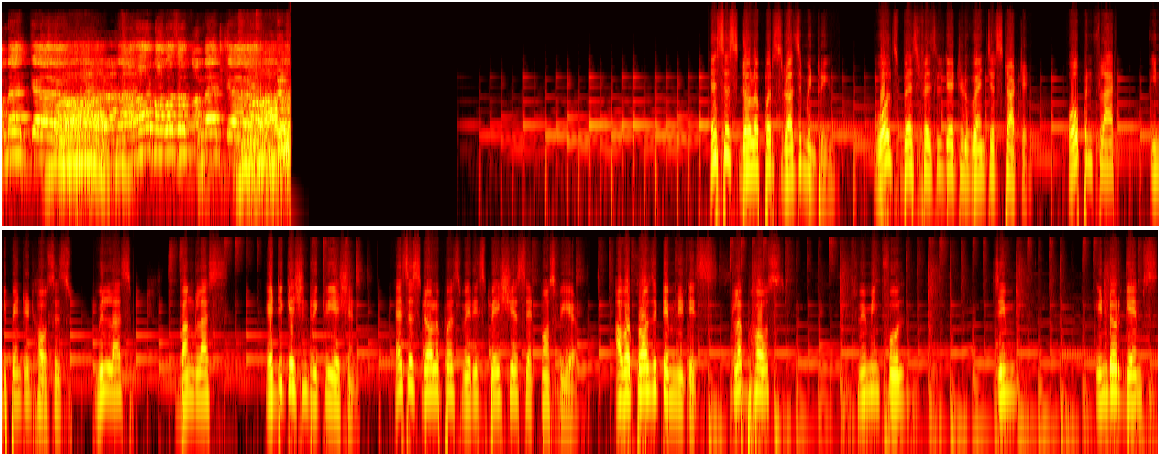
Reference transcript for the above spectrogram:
अम्बेडकर जोहार बाबा साहब अम्बेडकर SS Developers Rajamindri, world's best facilitated venture started. Open flat, independent houses, villas, bungalows, education recreation, SS Developers very spacious atmosphere. Our project amenities clubhouse, swimming pool, gym, indoor games,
